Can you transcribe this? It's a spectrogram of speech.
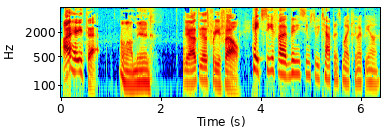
I hate that. Oh man, Yeah, I think that's pretty foul. Hey, see if uh, Vinny seems to be tapping his mic. He might be on.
